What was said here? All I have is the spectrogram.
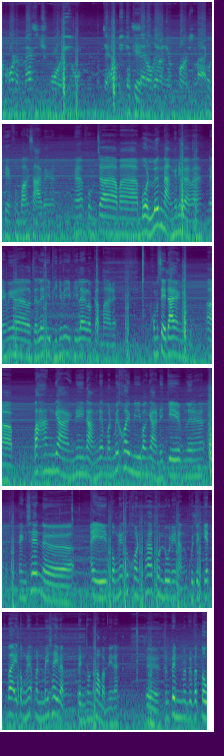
record a message for you to help you get Okay. settled in on your first night. โอเค ผมวางสายไปกันนะฮะผมจะมาบ่นเรื่องหนังกันดีกว่ามาในเมื่อเราจะเล่น EP นี้เป็น EP แรกเรากลับมาเนี่ย ผมเสียดายอย่างหนึงอ่าบางอย่างในหนังเนี่ยมันไม่ค่อยมีบางอย่างในเกมเลยนะฮะ อย่างเช่นเออไอตรงเนี้ยทุกคนถ้าคุณดูในหนังคุณจะเก็ตว่าไอตรงเนี้ยมันไม่ใช่แบบเป็นช่องๆแบบนี้นะ เออ มันเป็นมันเป็นประตู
